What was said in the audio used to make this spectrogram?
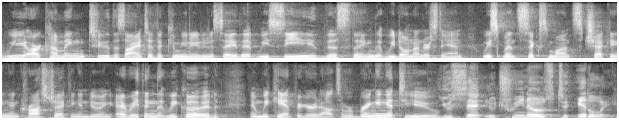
we are coming to the scientific community to say that we see this thing that we don't understand. We spent six months checking and cross-checking and doing everything that we could, and we can't figure it out. So we're bringing it to you You sent neutrinos to Italy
